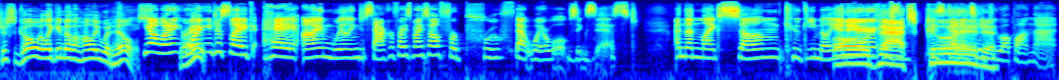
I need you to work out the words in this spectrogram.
just go like into the Hollywood Hills. Yeah, why don't you, why don't you just like, hey, I'm willing to sacrifice myself for proof that werewolves exist, and then like some kooky oh, millionaire Oh, that's is, gonna take you up on that.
